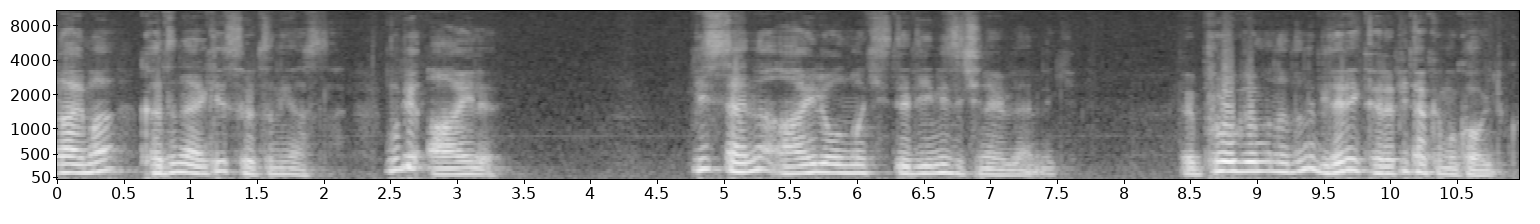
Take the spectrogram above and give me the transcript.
Daima kadın erkek sırtını yaslar. Bu bir aile. Biz seninle aile olmak istediğimiz için evlendik. Ve programın adını bilerek terapi takımı koyduk.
